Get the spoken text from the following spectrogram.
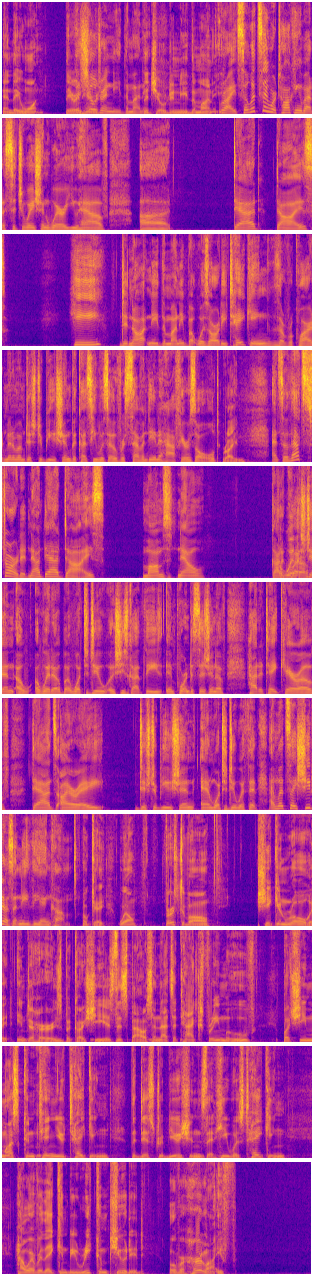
and they want their The inheritance. children need the money. The children need the money. Right. So let's say we're talking about a situation where you have uh, dad dies. He did not need the money, but was already taking the required minimum distribution because he was over 70 and a half years old. Right. And so that started. Now dad dies. Mom's now got A a, question, a, a widow, but what to do? She's got the important decision of how to take care of dad's IRA distribution and what to do with it. And let's say she doesn't need the income. Okay. Well, first of all, she can roll it into hers because she is the spouse, and that's a tax free move. But she must continue taking the distributions that he was taking. However, they can be recomputed over her life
